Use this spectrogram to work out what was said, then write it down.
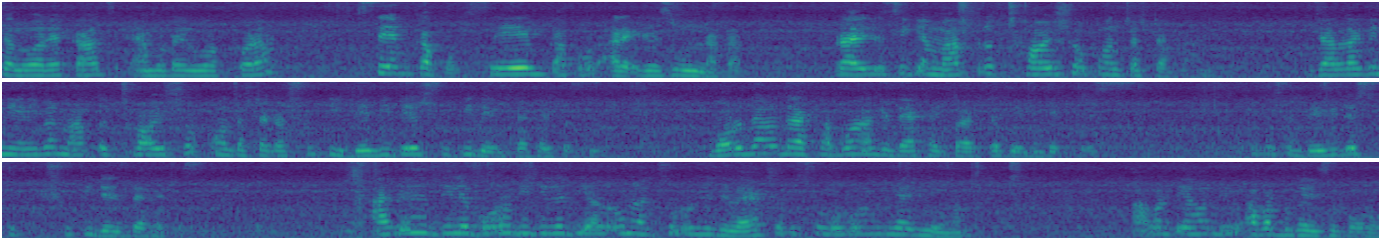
সালোয়ারের কাজ, এমনটাই ওয়ার্ক করা। সেম কাপড় সেম কাপড়, আর এটা হচ্ছে উন্নাটা প্রাইস কি মাত্র ছয়শো পঞ্চাশ টাকা। যার নিয়ে নেবেন মাত্র ছয়শো পঞ্চাশ টাকা সুতি, বেবিদের সুতি ড্রেস দেখাইতেছি। বড়দেরও দেখাবো, আগে দেখাই তো একটা বেবিদের ড্রেস। ঠিক আছে? বেবিদের সুতি ড্রেস দেখাইতেছি। আগে দিলে বড় ডি দিলে দিয়ালো না ছোটো দিয়ে দিলে। একসাথে ছোটো বড় মিলাই দিও না। আবার দিয়ে এখন আবার ঢুকাই দিছে বড়।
